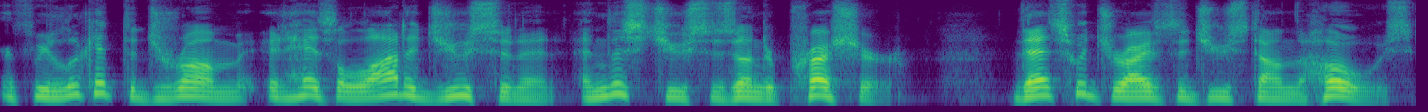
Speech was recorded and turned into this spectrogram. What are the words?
If we look at the drum, it has a lot of juice in it, and this juice is under pressure. That's what drives the juice down the hose.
